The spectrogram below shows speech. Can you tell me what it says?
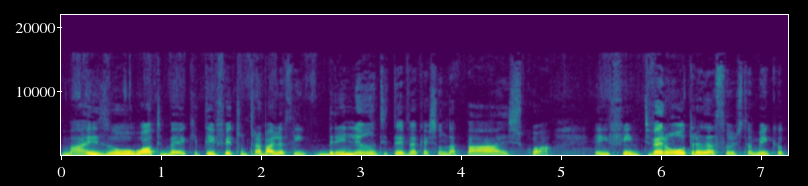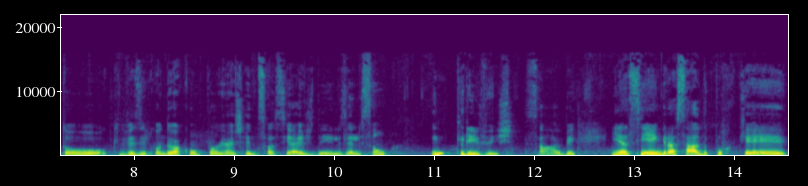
Mas o Outback tem feito um trabalho, assim, brilhante. Teve a questão da Páscoa, enfim, tiveram outras ações também que eu tô. que de vez em quando eu acompanho as redes sociais deles. Eles são incríveis, sabe? E assim, é engraçado porque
